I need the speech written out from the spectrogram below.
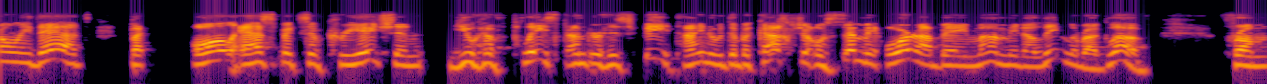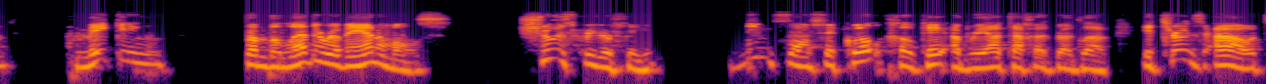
only that, but all aspects of creation you have placed under his feet. From making from the leather of animals shoes for your feet. It turns out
